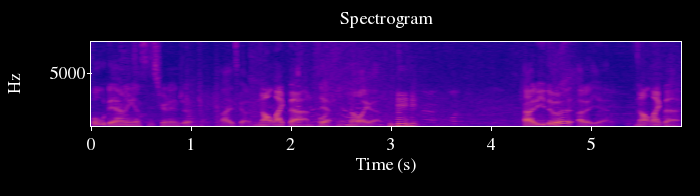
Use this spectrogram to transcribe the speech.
fall down against this Greninja? Ah, he's got it. Not like that, Yeah, unfortunately. not like that. how do you do it? I don't, yeah. Not like that.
